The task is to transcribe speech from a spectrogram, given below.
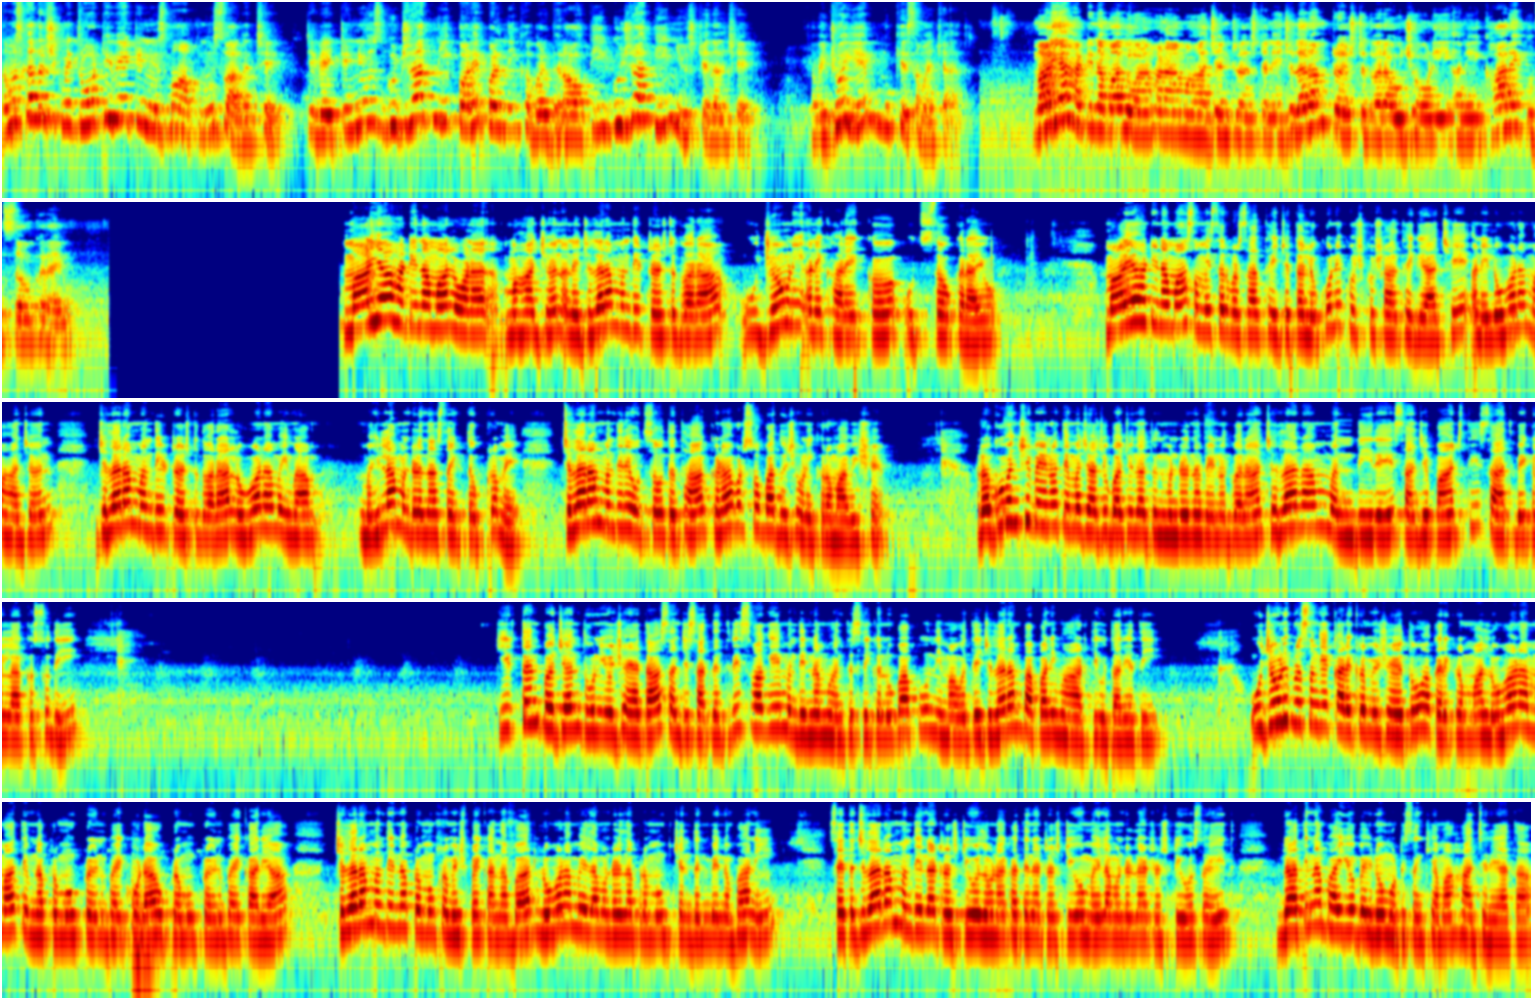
નમસ્કાર દર્શક મિત્રો, ટીવી એટીન ન્યૂઝમાં આપનું સ્વાગત છે. ટીવી એટીન ન્યૂઝ ગુજરાતની પળે પળની ખબર ધરાવતી ગુજરાતી ન્યૂઝ ચેનલ છે. હવે જોઈએ મુખ્ય સમાચાર. માળિયા હાટીનામાં લોહાણા મહાજન ટ્રસ્ટ અને જલારામ ટ્રસ્ટ દ્વારા ઉજવણી અને ખારેક ઉત્સવ કરાયો. માળિયા હાટીનામાં લોહાણા મહાજન અને જલારામ મંદિર ટ્રસ્ટ દ્વારા ઉજવણી અને ખારેક ઉત્સવ કરાયો. માળિયા હાટીનામાં સમયસર વરસાદ થઈ જતા લોકોને ખુશખુશાલ થઈ ગયા છે અને લોહાણા મહાજન જલારામ મંદિર ટ્રસ્ટ દ્વારા લોહાણા મહિમા મહિલા મંડળના સંયુક્ત ઉપક્રમે જલારામ મંદિરે ઉત્સવ તથા ઘણા વર્ષો બાદ ઉજવણી કરવામાં આવી છે. રઘુવંશી બહેનો તેમજ આજુબાજુના ધૂન મંડળના બહેનો દ્વારા જલારામ મંદિરે સાંજે પાંચથી સાત બે કલાક સુધી કીર્તન ભજન ધૂન યોજાયા હતા. સાંજે સાતને ત્રીસ વાગે મંદિરના મહંત શ્રી કનુબાપુ, નિમાવતે જલારામ બાપાની મહાઆરતી ઉતારી હતી. ઉજવણી પ્રસંગે કાર્યક્રમ યોજાયો હતો. આ કાર્યક્રમમાં લોહાણામાં તેમના પ્રમુખ પ્રવીણભાઈ ખોડા, ઉપપ્રમુખ પ્રવીણભાઈ કારિયા, જલારામ મંદિરના પ્રમુખ રમેશભાઈ કાનાબાર, લોહાણા મહિલા મંડળના પ્રમુખ ચંદનબેન અભાની સહિત જલારામ મંદિરના ટ્રસ્ટીઓ, લોહાણા ખાતેના ટ્રસ્ટીઓ, મહિલા મંડળના ટ્રસ્ટીઓ સહિત જ્ઞાતિના ભાઈઓ બહેનો મોટી સંખ્યામાં હાજર રહ્યા હતા.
